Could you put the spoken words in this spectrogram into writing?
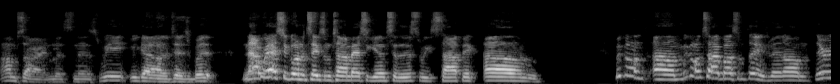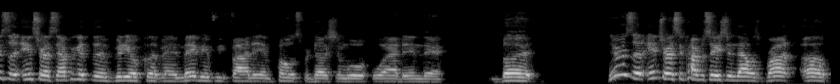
I'm sorry, listeners. We we got on attention, but now we're actually going to take some time to actually get into this week's topic. Um, we're gonna um we're gonna talk about some things, man. Um, there is an interesting. I forget the video clip, and maybe if we find it in post production, we'll we'll add it in there. But there was an interesting conversation that was brought up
